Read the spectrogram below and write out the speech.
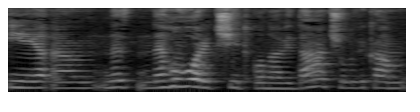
і е, не, не говорить чітко навіть да, чоловікам,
